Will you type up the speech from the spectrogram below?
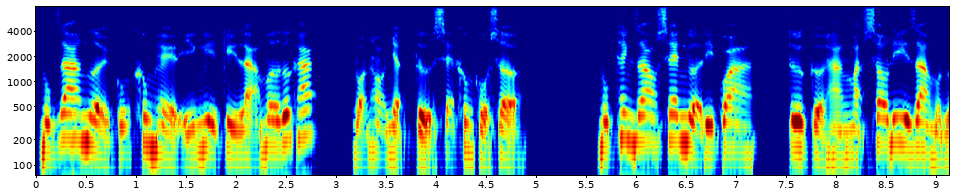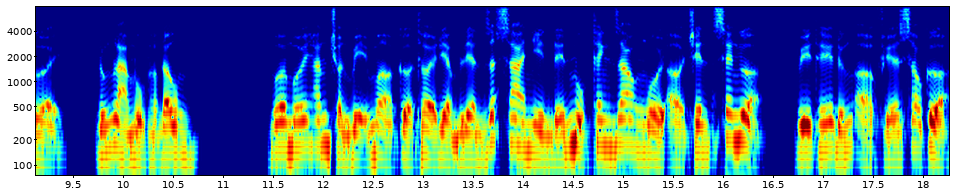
mục ra người cũng không hề ý nghĩ kỳ lạ mơ ước khác, bọn họ nhật tử sẽ không khổ sở. Mục thanh giao xe ngựa đi qua, từ cửa hàng mặt sau đi ra một người, đúng là mục hợp đông. Vừa mới hắn chuẩn bị mở cửa thời điểm liền rất xa nhìn đến mục thanh giao ngồi ở trên xe ngựa, vì thế đứng ở phía sau cửa.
